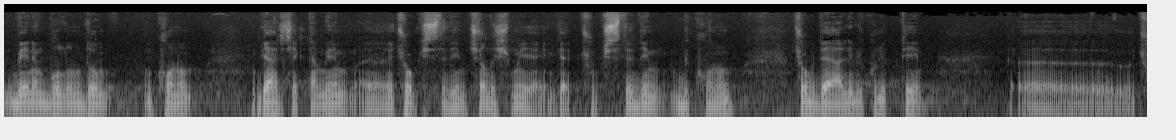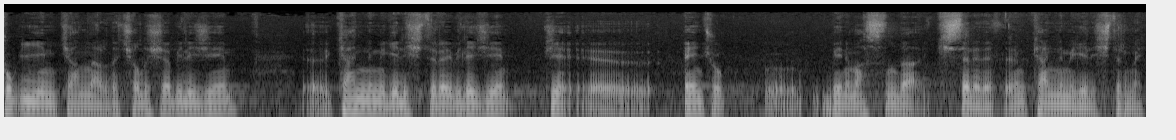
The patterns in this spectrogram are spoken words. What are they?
benim bulunduğum konum gerçekten benim e, çok istediğim, çalışmayı çok istediğim bir konum. Çok değerli bir kulüpteyim. Ee, Çok iyi imkanlarda çalışabileceğim, kendimi geliştirebileceğim ki en çok benim aslında kişisel hedeflerim kendimi geliştirmek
